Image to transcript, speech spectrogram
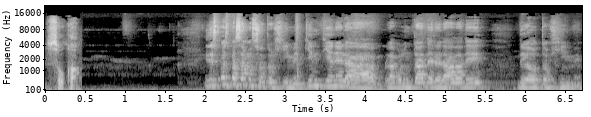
Soka. Y después pasamos a Otohime. ¿Quién tiene la, la voluntad heredada de, de Otohime?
